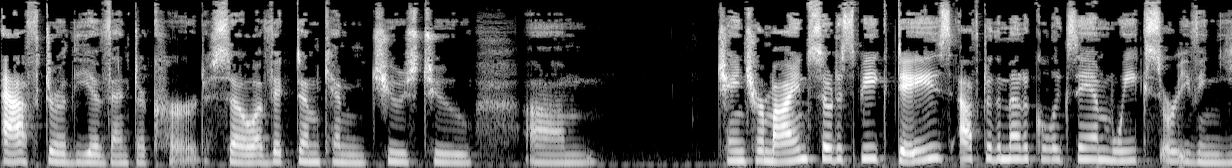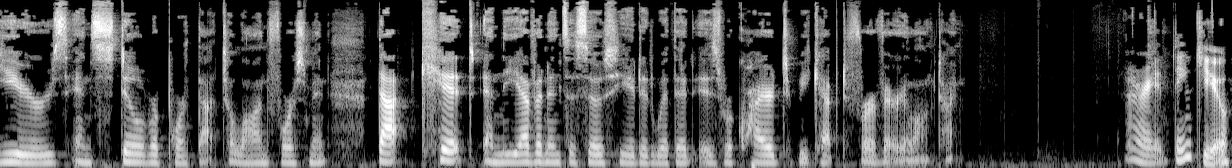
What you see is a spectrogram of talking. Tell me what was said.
after the event occurred. So a victim can choose to um, change her mind, so to speak, days after the medical exam, weeks, or even years, and still report that to law enforcement. That kit and the evidence associated with it is required to be kept for a very long time. All right, thank you.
